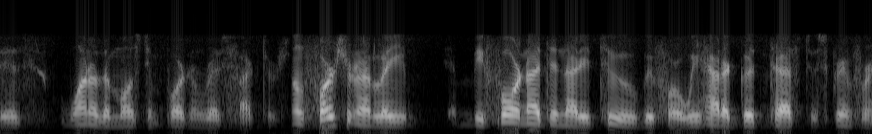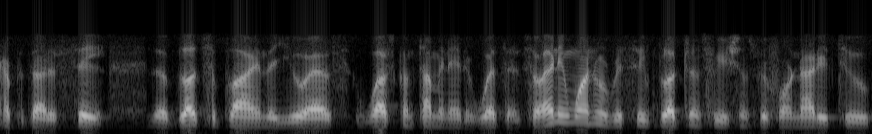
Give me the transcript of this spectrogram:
is one of the most important risk factors. Unfortunately, before 1992, before we had a good test to screen for hepatitis C, the blood supply in the U.S. was contaminated with it. So anyone who received blood transfusions before 92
